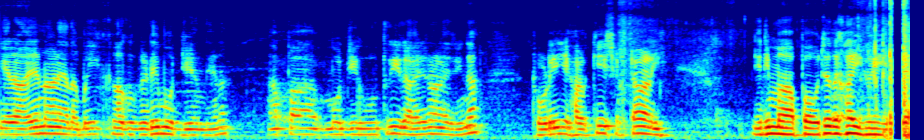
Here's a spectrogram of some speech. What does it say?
ਇਹ ਰਾਜਨ ਵਾਲਿਆਂ ਦਾ ਬਈ ਕਾਕੂ ਕਿਹੜੇ ਮੋਜੇ ਹੁੰਦੇ ਆ ਨਾ। ਆਪਾਂ ਮੋਜੀ ਕਬੂਤਰੀ ਰਾਜਨ ਵਾਲੇ ਸੀ ਨਾ ਥੋੜੀ ਜਿਹੀ ਹਲਕੀ ਛਿੱਟਾਂ ਵਾਲੀ। ਇਹਦੀ ਮਾਂ ਆਪਾਂ ਉਹ ਚ ਦਿਖਾਈ ਹੋਈ ਹੈ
